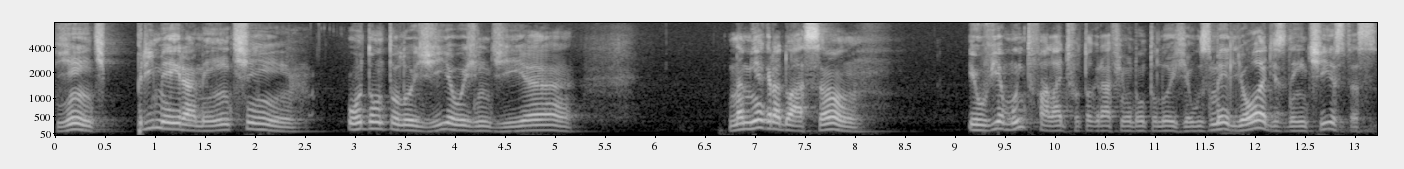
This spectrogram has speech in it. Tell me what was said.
Gente, primeiramente, odontologia hoje em dia, na minha graduação, eu via muito falar de fotografia em odontologia. Os melhores dentistas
